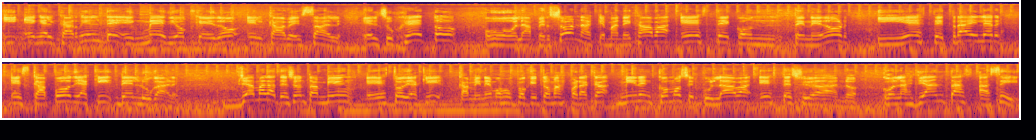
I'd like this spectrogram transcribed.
y en el carril de en medio quedó el cabezal. El sujeto o la persona que manejaba este contenedor y este tráiler escapó de aquí del lugar. Llama la atención también esto de aquí, caminemos un poquito más para acá, miren cómo circulaba este ciudadano, con las llantas así,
